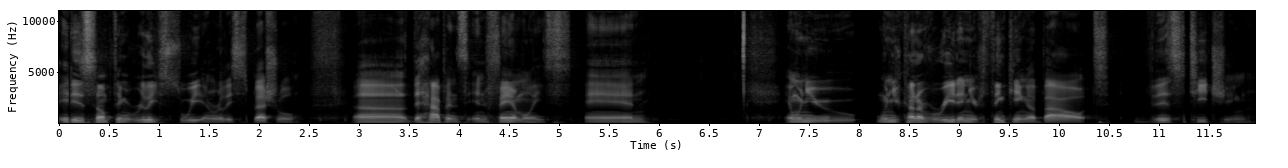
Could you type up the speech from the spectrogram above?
it is something really sweet and really special uh, that happens in families, and and when you when you kind of read and you're thinking about this teaching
